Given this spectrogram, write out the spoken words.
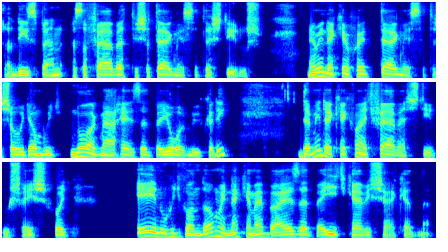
a díszben ez a felvett és a természetes stílus. Ja, mindenkinek egy természetes, ahogy amúgy normál helyzetben jól működik, de mindenkinek van egy felvett stílusa is, hogy én úgy gondolom, hogy nekem ebben a helyzetben így kell viselkednem.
